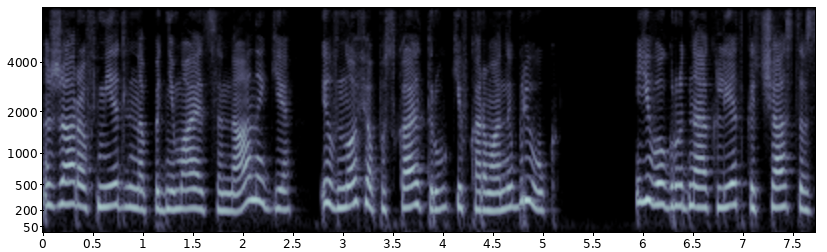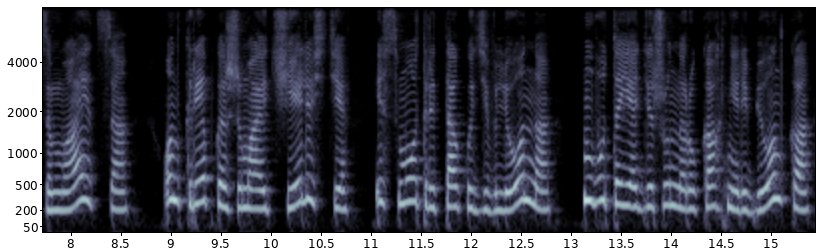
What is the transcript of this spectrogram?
Жаров медленно поднимается на ноги и вновь опускает руки в карманы брюк. Его грудная клетка часто взымается, он крепко сжимает челюсти и смотрит так удивленно, будто я держу на руках не ребенка,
